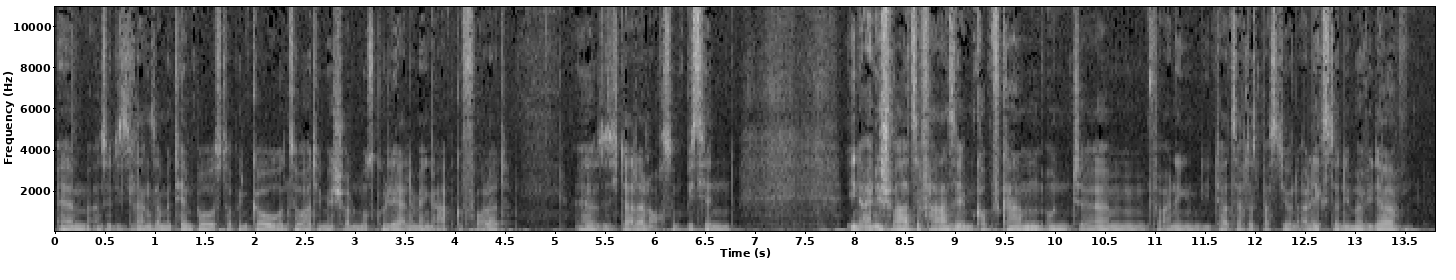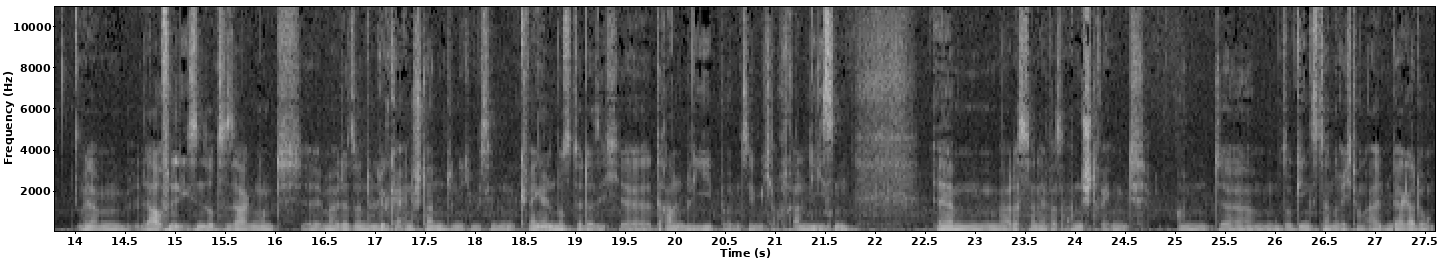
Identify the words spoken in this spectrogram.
Ähm, also dieses langsame Tempo, Stop and Go und so hatte mir schon muskulär eine Menge abgefordert. Äh, dass ich da dann auch so ein bisschen in eine schwarze Phase im Kopf kam und ähm, vor allen Dingen die Tatsache, dass Basti und Alex dann immer wieder ähm, laufen ließen sozusagen und äh, immer wieder so eine Lücke entstand und ich ein bisschen quengeln musste, dass ich äh, dran blieb und sie mich auch dran ließen, ähm, war das dann etwas anstrengend. Und ähm, so ging es dann Richtung Altenberger Dom.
